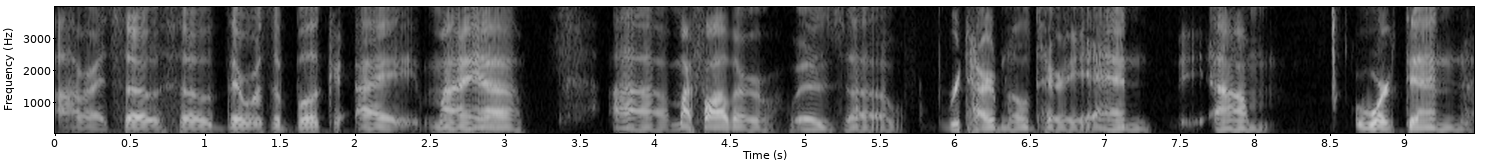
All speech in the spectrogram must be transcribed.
All right, so so there was a book. I my uh, uh, my father was uh, retired military and um, worked in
